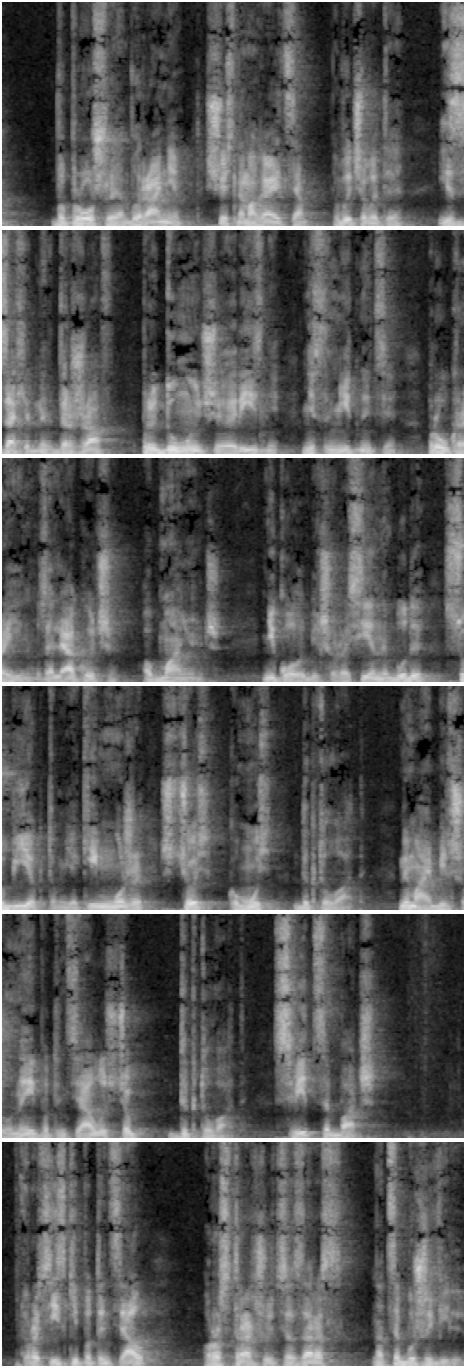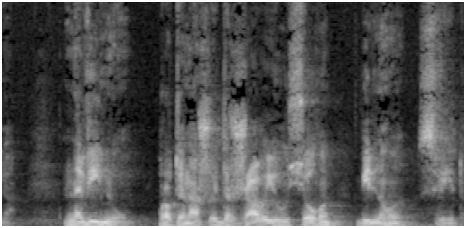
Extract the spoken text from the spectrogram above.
випрошує в Ірані, щось намагається вичавити із західних держав, придумуючи різні нісенітниці про Україну, залякуючи, обманюючи. Ніколи більше Росія не буде суб'єктом, який може щось комусь диктувати. Немає більше у неї потенціалу, щоб диктувати. Світ це бачить. Російський потенціал розтрачується зараз на це божевільно, на війну проти нашої держави і усього вільного світу.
